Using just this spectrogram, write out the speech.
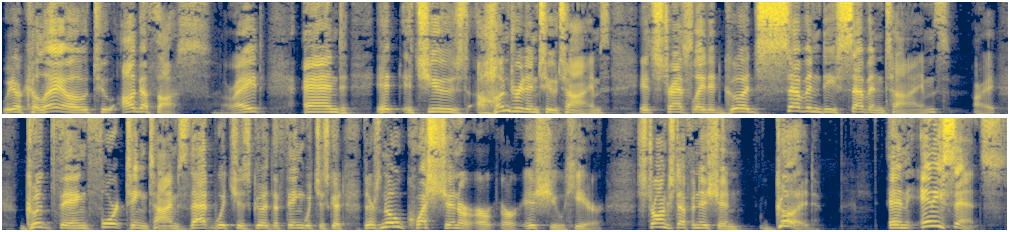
We are kaleo to agathos. All right. And it, it's used 102 times. It's translated good 77 times. All right. Good thing 14 times, that which is good, the thing which is good. There's no question or, or, or issue here. Strong's definition, good in any sense.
